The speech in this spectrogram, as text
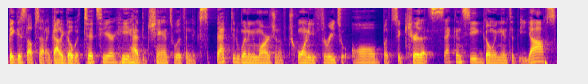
Biggest upset, I got to go with Tits here. He had the chance with an expected winning margin of 23 to all, but secure that second seed going into the Yoffs,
